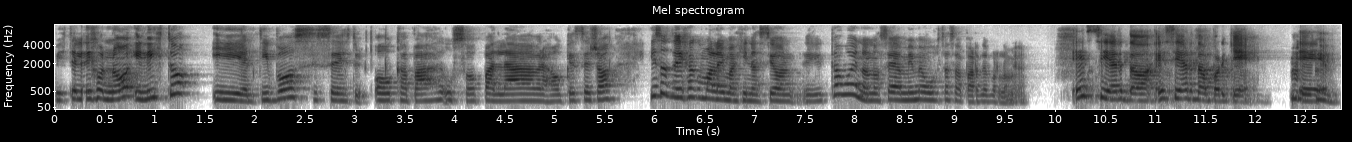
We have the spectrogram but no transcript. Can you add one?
¿Viste? Le dijo no y listo, y el tipo se, se o capaz usó palabras o qué sé yo, y eso te deja como a la imaginación. Y está bueno, no sé, a mí me gusta esa parte por lo menos. Es cierto, es cierto, porque eh,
